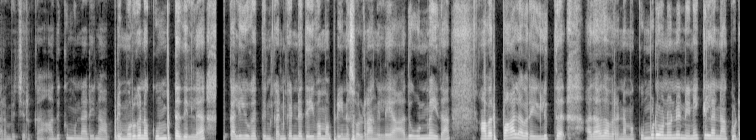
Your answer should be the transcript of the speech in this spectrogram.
ஆரம்பிச்சிருக்கேன். அதுக்கு முன்னாடி நான் அப்படி முருகனை கும்பிட்டதில்லை. கலியுகத்தின் கண்கண்ட தெய்வம் அப்படின்னு சொல்கிறாங்க இல்லையா? அது உண்மைதான். அவர் பால் அவரை இழுத்தர். அதாவது அவரை நம்ம கும்பிடணும்னு நினைக்கலன்னா கூட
